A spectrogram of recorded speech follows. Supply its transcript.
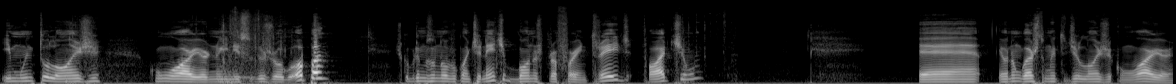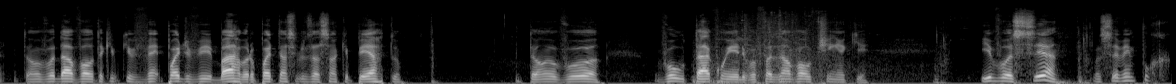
ir muito longe com o Warrior no início do jogo. Opa! Descobrimos um novo continente, bônus para Foreign Trade, ótimo. É, eu não gosto muito de longe com o Warrior, então eu vou dar a volta aqui porque vem, pode vir Bárbaro, pode ter uma civilização aqui perto. Então eu vou voltar com ele, vou fazer uma voltinha aqui. E você, você vem por...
